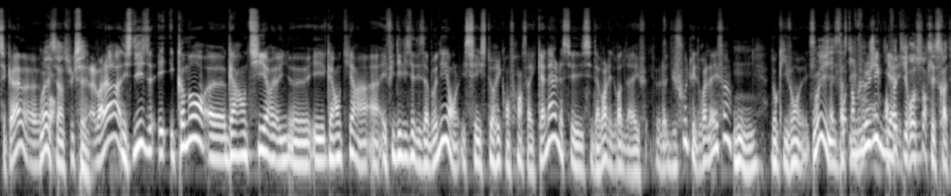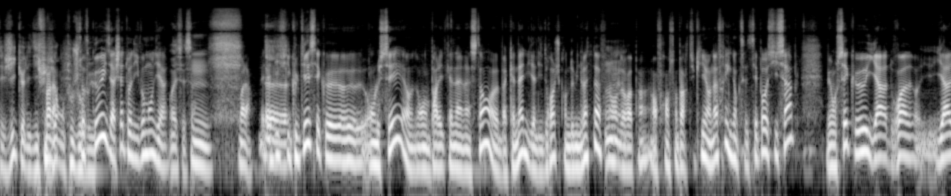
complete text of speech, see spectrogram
C'est quand même. euh, Ouais, bon. c'est un succès. Euh, Voilà, ils se disent et, et comment euh, garantir une, euh, et garantir un- un- et fidéliser des abonnés. on- C'est historique en France avec Canal, c'est c'est d'avoir les droits de la F- de la- du foot et les droits de la F1. Mmh. Donc ils vont. Oui, ça, semble logique En fait, aller. ils ressortent les stratégies que les diffuseurs Voilà. ont toujours Sauf qu'eux, ils achètent au niveau mondial. Ouais, c'est ça. Mm. Voilà. La difficulté, c'est que, on le sait, on, on parlait de Canal à l'instant, bah, Canal, il a les droits jusqu'en 2029 hein, en Ouais. Europe, hein, en France en particulier, en Afrique. Donc, c'est- c'est pas aussi simple, mais on sait qu'il y a droit, il y a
